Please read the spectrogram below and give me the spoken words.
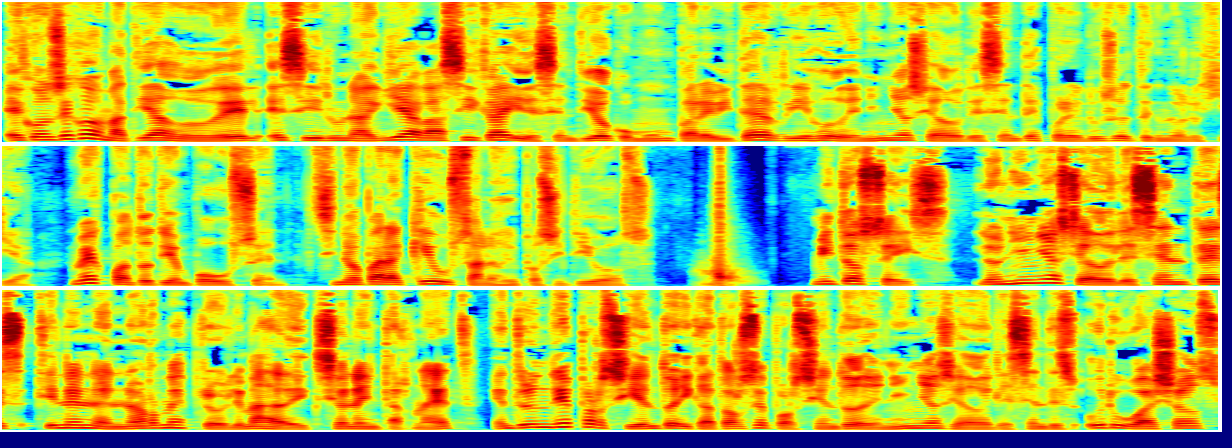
El consejo de Matías Dodel es seguir una guía básica y de sentido común para evitar el riesgo de niños y adolescentes por el uso de tecnología. No es cuánto tiempo usen, sino para qué usan los dispositivos. Mito 6. Los niños y adolescentes tienen enormes problemas de adicción a Internet. Entre un 10% y 14% de niños y adolescentes uruguayos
